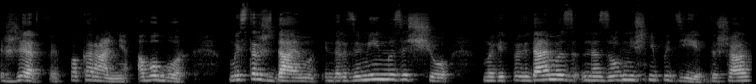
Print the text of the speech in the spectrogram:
жертви, покарання або борг. Ми страждаємо і не розуміємо за що. Ми відповідаємо на зовнішні події. Душа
